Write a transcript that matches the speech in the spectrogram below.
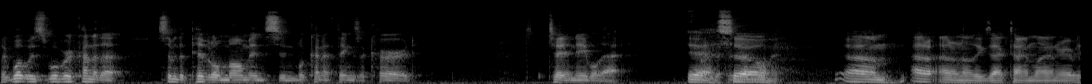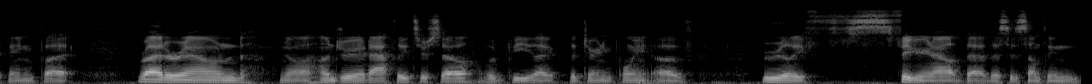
Like, what was what were kind of the some of the pivotal moments and what kind of things occurred to enable that? Yeah. So um, I don't I don't know the exact timeline or everything, but right around you know a hundred athletes or so would be like the turning point of really f- figuring out that this is something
